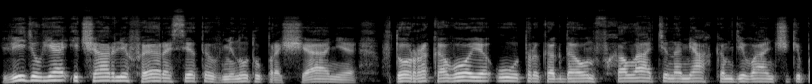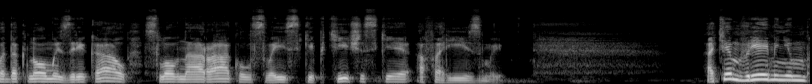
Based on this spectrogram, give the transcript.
Видел я и Чарли Ферросета в минуту прощания, в то роковое утро, когда он в халате на мягком диванчике под окном изрекал, словно оракул, свои скептические афоризмы. А тем временем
